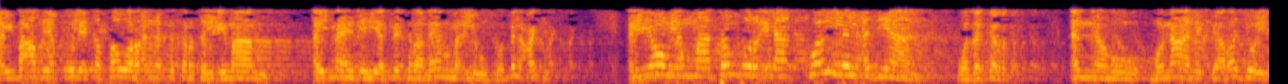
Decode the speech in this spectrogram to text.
البعض يقول يتصور أن فكرة الإمام المهدي هي فكرة غير مألوفة بالعكس. اليوم لما تنظر إلى كل الأديان وذكرت أنه هنالك رجل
